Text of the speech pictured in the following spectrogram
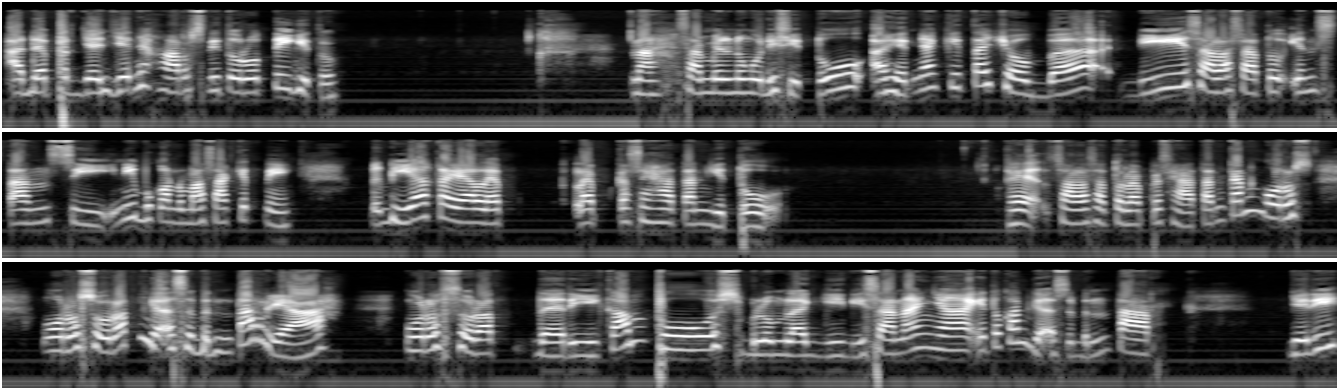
ada perjanjian yang harus dituruti gitu Nah, sambil nunggu di situ, akhirnya kita coba di salah satu instansi. Ini bukan rumah sakit nih. Dia kayak lab lab kesehatan gitu. Kayak salah satu lab kesehatan kan ngurus ngurus surat nggak sebentar ya ngurus surat dari kampus, belum lagi di sananya, itu kan gak sebentar. Jadi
